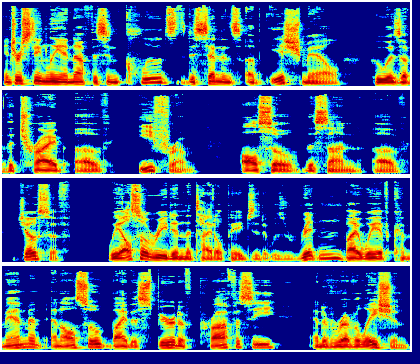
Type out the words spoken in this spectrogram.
Interestingly enough, this includes the descendants of Ishmael, who was of the tribe of Ephraim, also the son of Joseph. We also read in the title page that it was written by way of commandment and also by the spirit of prophecy and of revelation,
